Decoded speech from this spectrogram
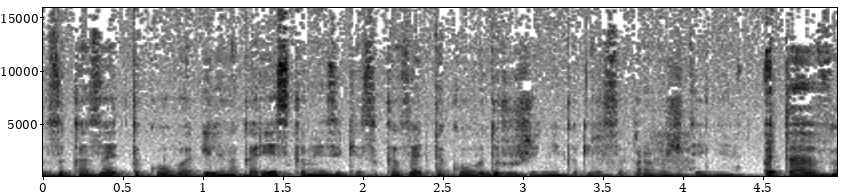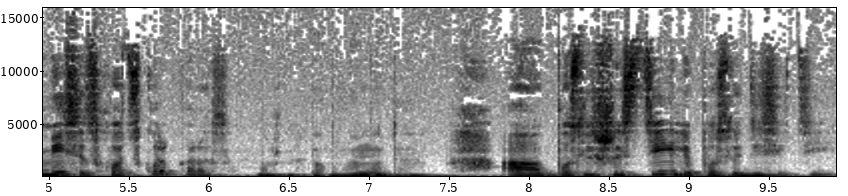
заказать такого, или на корейском языке заказать такого дружинника для сопровождения. Это в месяц хоть сколько раз можно? По-моему, да. А после шести или после десяти?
